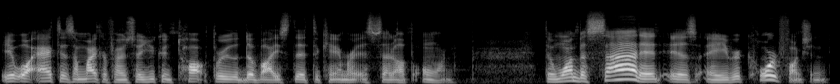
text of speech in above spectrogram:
it will act as a microphone so you can talk through the device that the camera is set up on. The one beside it is a record function.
